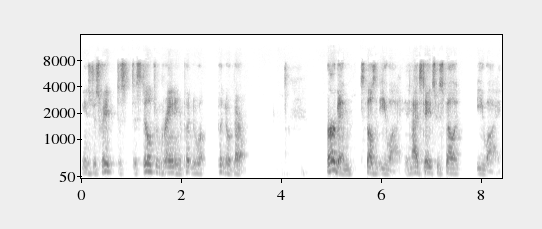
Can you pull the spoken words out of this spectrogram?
It means just great, just distilled from grain and you're put into a put into a barrel. Bourbon spells it EY. In the United States, we spell it EY.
